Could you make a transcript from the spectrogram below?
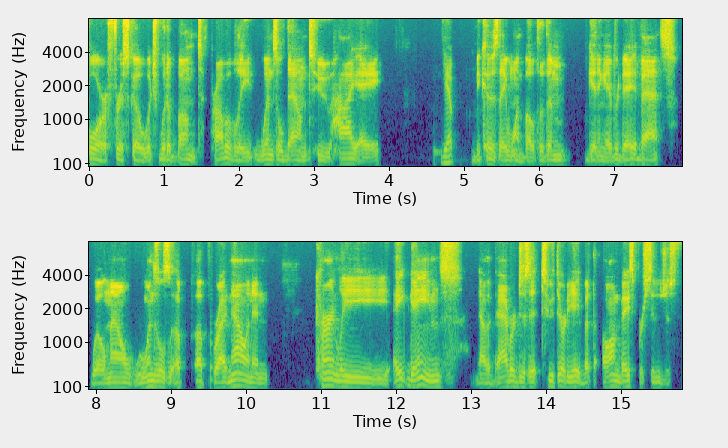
for Frisco, which would have bumped probably Wendzel down to high A. Yep. Because they want both of them getting every day at bats. Well, now Wendzel's up up right now, and in currently eight games. Now the average is at 238, but the on base percentage is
